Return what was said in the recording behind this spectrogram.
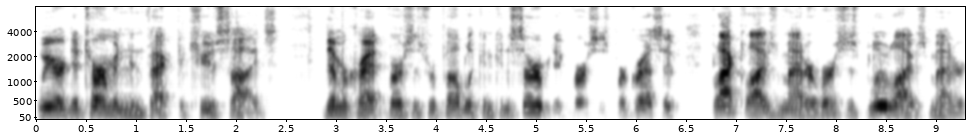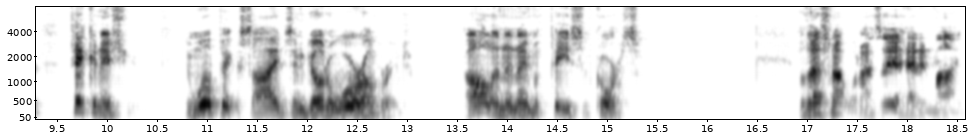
We are determined, in fact, to choose sides. Democrat versus Republican, conservative versus progressive, Black Lives Matter versus Blue Lives Matter. Pick an issue, and we'll pick sides and go to war over it. All in the name of peace, of course. Well, that's not what Isaiah had in mind.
